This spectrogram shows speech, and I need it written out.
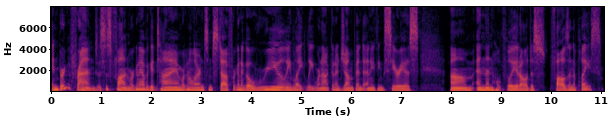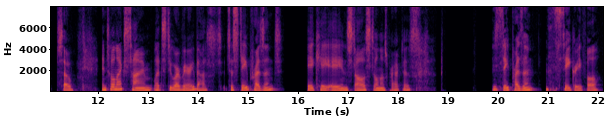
and bring a friend. This is fun. We're going to have a good time. We're going to learn some stuff. We're going to go really lightly. We're not going to jump into anything serious. Um, and then hopefully it all just falls into place. So until next time, let's do our very best to stay present aka install stillness practice. stay present, stay grateful,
